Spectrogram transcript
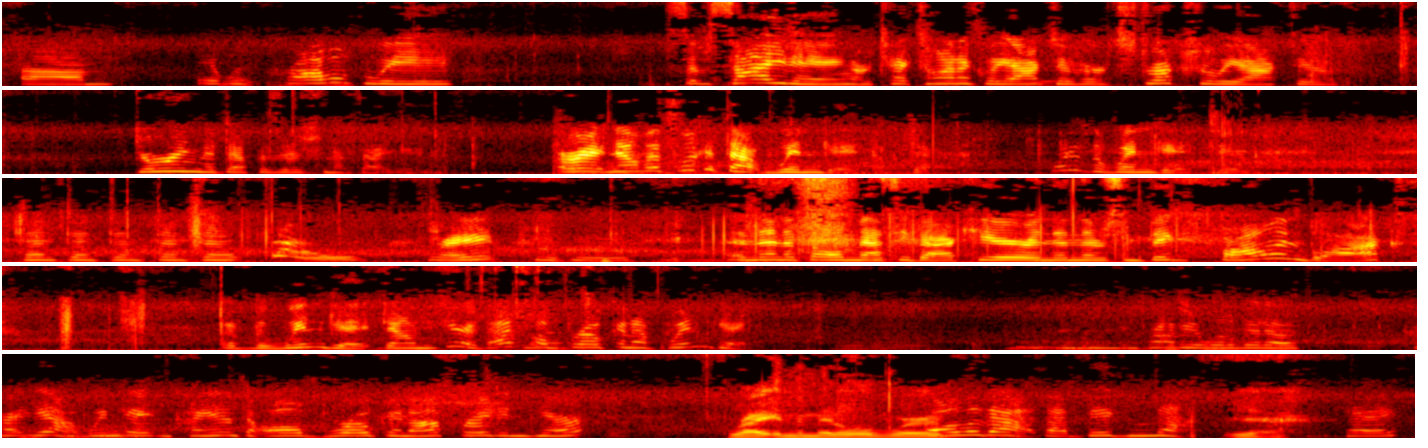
um, it was probably subsiding or tectonically active or structurally active during the deposition of that unit. All right, now let's look at that Wingate up there. What does the Wingate do? Dun, dun, dun, dun, dun. Right? Mm-hmm. And then it's all messy back here, and then there's some big fallen blocks of the Wingate down here. That's a broken up Wingate. Mm-hmm. And probably a little bit of, yeah, Wingate and Kayenta all broken up right in here. Right in the middle of where. All of that, that big mess. Yeah. Okay?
